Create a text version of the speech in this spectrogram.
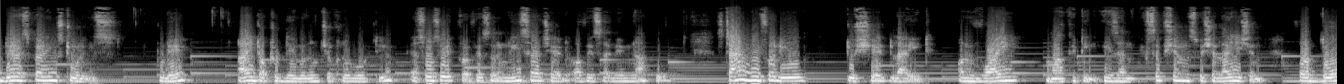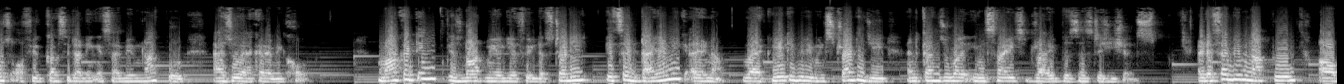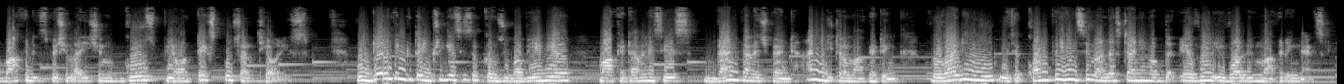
Dear aspiring students, today I, Dr. Debarun Chakraborty, Associate Professor and Research Head of SIBM Nagpur, stand before you to shed light on why marketing is an exceptional specialization for those of you considering SIBM Nagpur as your academic home. Marketing is not merely a field of study, it's a dynamic arena where creativity meets strategy and consumer insights drive business decisions. At SIBM Nagpur, our marketing specialization goes beyond textbooks and theories. We delve into the intricacies of consumer behavior, market analysis, brand management, and digital marketing, providing you with a comprehensive understanding of the ever-evolving marketing landscape.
